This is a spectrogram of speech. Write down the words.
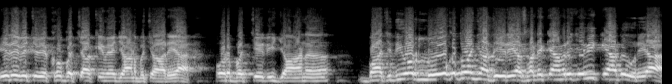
ਇਹਦੇ ਵਿੱਚ ਵੇਖੋ ਬੱਚਾ ਕਿਵੇਂ ਜਾਨ ਬਚਾ ਰਿਹਾ ਔਰ ਬੱਚੇ ਦੀ ਜਾਨ ਬਚਦੀ ਔਰ ਲੋਕ ਦਵਾਈਆਂ ਦੇ ਰਿਹਾ। ਸਾਡੇ ਕੈਮਰੇ 'ਚ ਇਹ ਵੀ ਕੈਦ ਹੋ ਰਿਹਾ।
